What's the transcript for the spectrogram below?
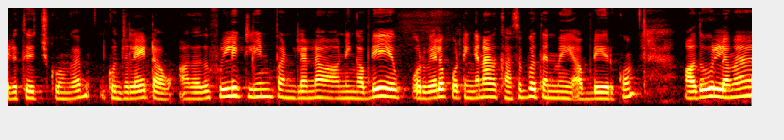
எடுத்து வச்சுக்கோங்க. கொஞ்சம் லேட் ஆகும். அதாவது ஃபுல்லி க்ளீன் பண்ணலன்னா நீங்கள் அப்படியே ஒரு வேலை போட்டிங்கன்னா அது கசப்புத்தன்மை அப்படியே இருக்கும். அதுவும் இல்லாமல்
